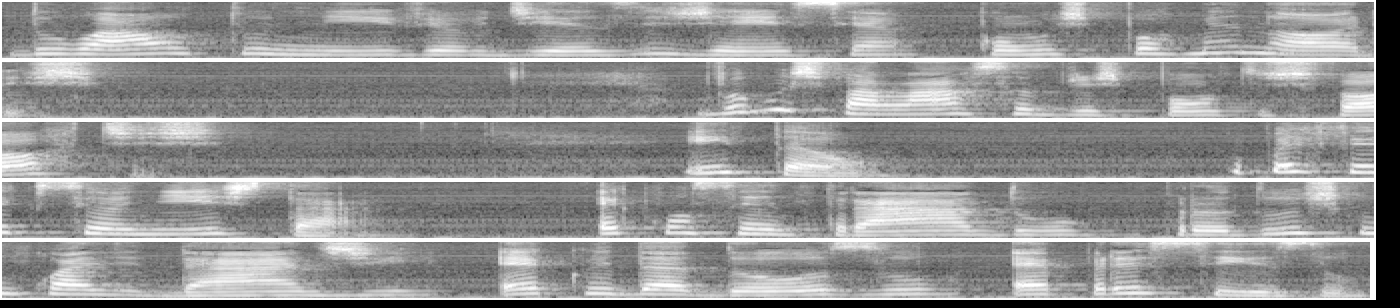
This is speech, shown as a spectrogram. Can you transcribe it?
do alto nível de exigência com os pormenores. Vamos falar sobre os pontos fortes? Então, o perfeccionista é concentrado, produz com qualidade, é cuidadoso, é preciso.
